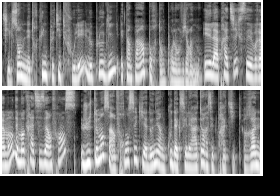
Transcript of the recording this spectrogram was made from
s'il semble n'être qu'une petite foulée, le plugging est un pas important pour l'environnement. Et la pratique s'est vraiment démocratisée en France? Justement, c'est un Français qui a donné un coup d'accélérateur à cette pratique. Run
